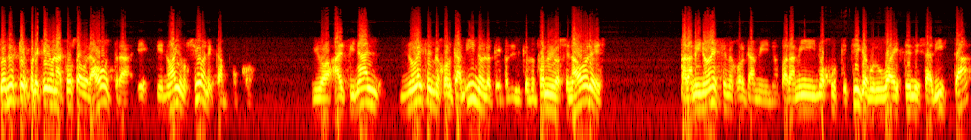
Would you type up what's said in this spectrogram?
yo no es que prefiera una cosa o la otra, es que no hay opciones tampoco. Digo, al final no es el mejor camino lo que, el que proponen los senadores. Para mí no es el mejor camino. Para mí no justifica que Uruguay esté en esa lista.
